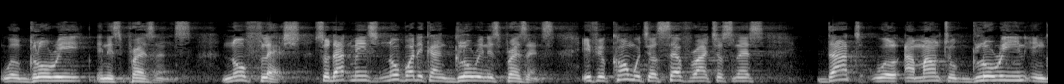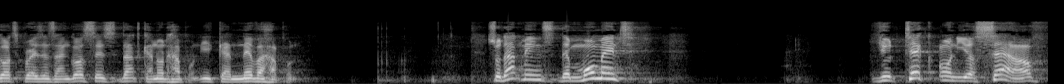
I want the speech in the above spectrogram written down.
will glory in his presence. No flesh. So that means nobody can glory in his presence. If you come with your self righteousness, that will amount to glorying in God's presence. And God says that cannot happen. It can never happen. So that means the moment you take on yourself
